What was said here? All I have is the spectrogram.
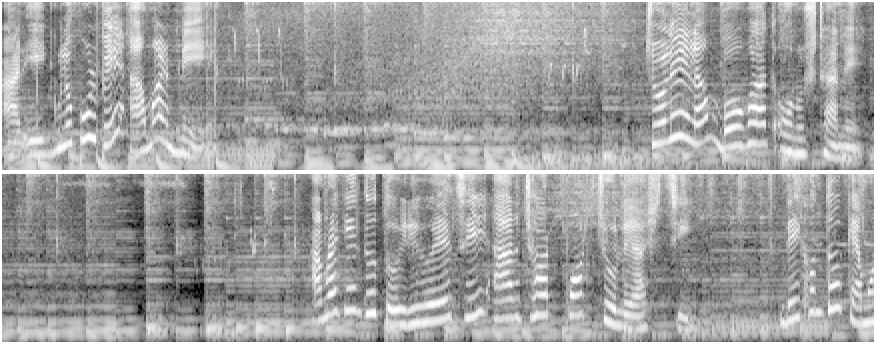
আর এইগুলো পরবে আমার মেয়ে। চলে এলাম বৌভাত অনুষ্ঠানে। আমরা কিন্তু তৈরি হয়েছি আর ঝটপট চলে আসছি। দেখুন তো কেমন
